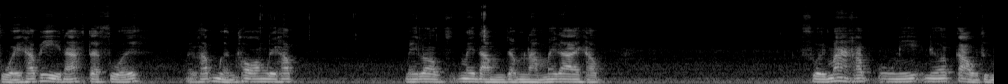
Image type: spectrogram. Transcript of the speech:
สวยครับพี่นะ แต่สวยนะครับ เหมือนทองเลยครับ ไม่ลอกไม่ดำจำนำไม่ได้ครับ สวยมากครับองค์นี้เนื้อเก่าถึง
